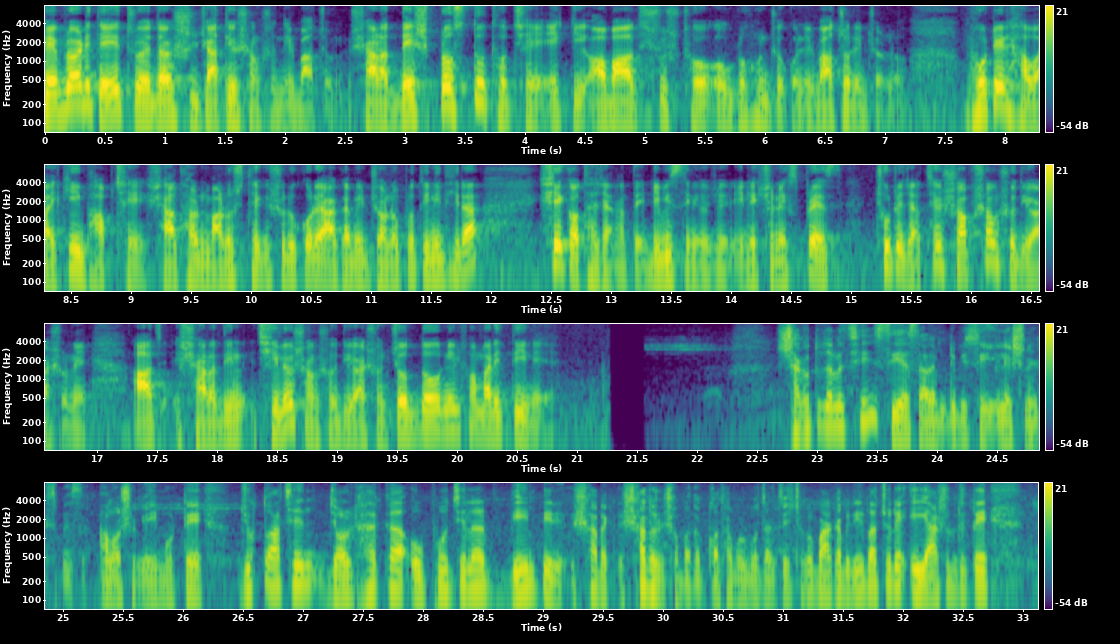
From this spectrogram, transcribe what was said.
ফেব্রুয়ারিতে ত্রয়োদশ জাতীয় সংসদ নির্বাচন। সারা দেশ প্রস্তুত হচ্ছে একটি অবাধ, সুষ্ঠু ও গ্রহণযোগ্য নির্বাচনের জন্য। ভোটের হাওয়ায় কি ভাবছে সাধারণ মানুষ থেকে শুরু করে আগামীর জনপ্রতিনিধিরা? সে কথা জানাতে ডিবিসি নিউজের ইলেকশন এক্সপ্রেস ছুটে যাচ্ছে সব সংসদীয় আসনে। আজ সারাদিন ছিল সংসদীয় আসন চোদ্দ, নীলফামারী তিনে। স্বাগত জানাচ্ছি সিএসআরএম ডিবিসি ইলেকশন এক্সপ্রেস আমার সঙ্গে এই মুহূর্তে যুক্ত আছেন জলঢাকা উপজেলার বিএনপির সাবেক সাধারণ সম্পাদক। কথা বলব জানার চেষ্টা করব আগামী নির্বাচনে এই আসনটিতে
